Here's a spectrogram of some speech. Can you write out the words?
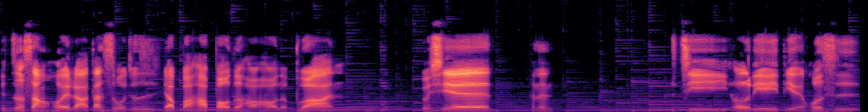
原则上会啦，但是我就是要把它包的好好的，不然有些可能。机恶劣一点，或是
